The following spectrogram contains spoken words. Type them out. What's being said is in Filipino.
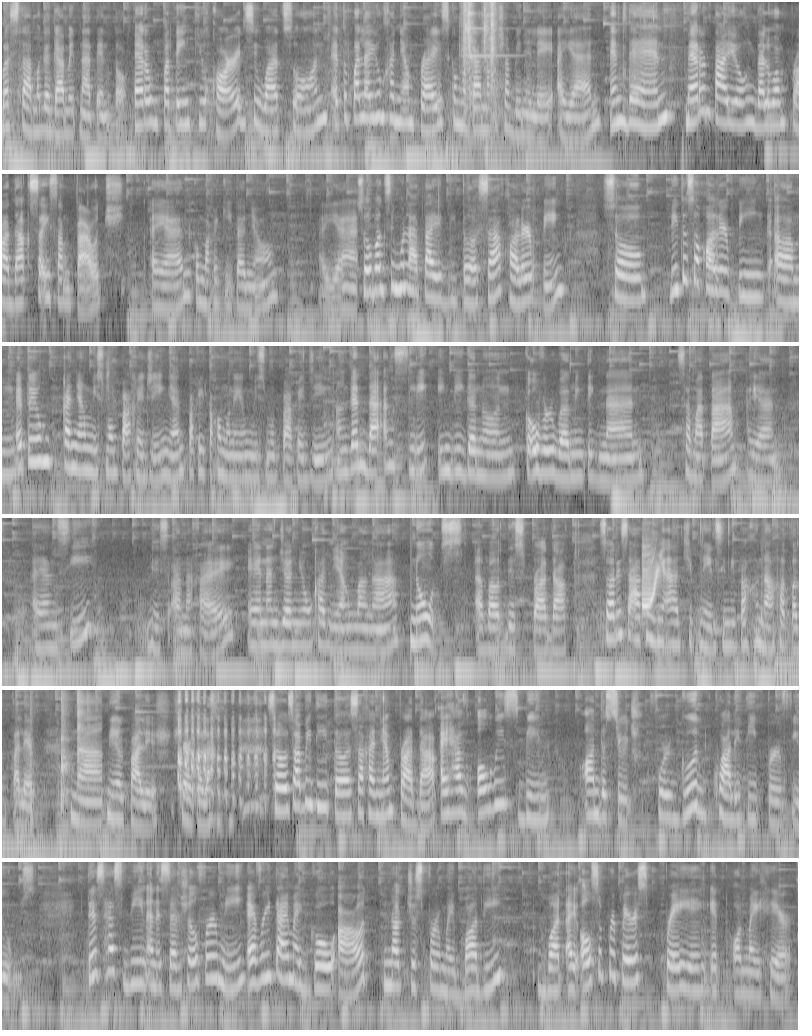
basta magagamit natin to. Merong pa thank you card si Watson. Ito pala yung kanyang price kung magkano ko siya binili. Ayan. And then, meron tayong dalawang products sa isang pouch. Ayan, kung makikita nyo. Ayan. So, magsimula tayo dito sa color pink. So, dito sa color pink, um, ito yung kanyang mismong packaging. Yan, pakita ko muna yung mismong packaging. Ang ganda, ang sleek, hindi ganon ka-overwhelming tignan sa mata. Ayan. Ayan, see? Miss Anakay. And nandyan yung kanyang mga notes about this product. Sorry sa aking uh, cheap nails, hindi pa ako nakakapagpalit na nail polish. Share ko lang. so, sabi dito sa kanyang product, I have always been on the search for good quality perfumes. This has been an essential for me every time I go out, not just for my body, but I also prepare spraying it on my hair.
